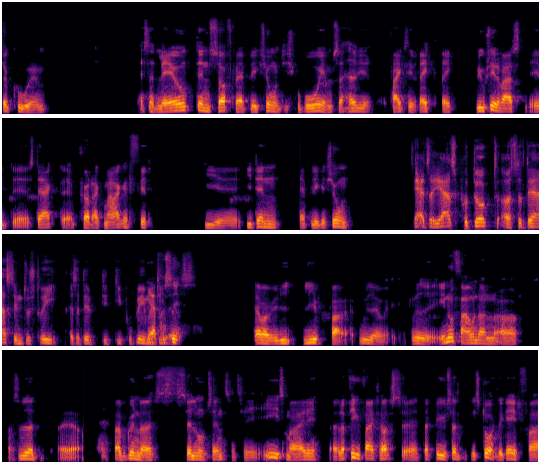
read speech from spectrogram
så kunne øh, altså lave den software-applikation, de skulle bruge, jamen, så havde vi faktisk et rigtig, rigtig, vi kunne se, at der var et, et, et stærkt øh, product market fit i, øh, i den applikation. Ja, altså jeres produkt og så deres industri, altså det, de, de problemer, ja, de præcis. Der var vi lige fra, ud af, du ved, endnu founderen og, og så videre, øh, var begyndt at sælge nogle sensorer til e-smiley, og der fik vi faktisk også, øh, der fik vi så et stort legat fra,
